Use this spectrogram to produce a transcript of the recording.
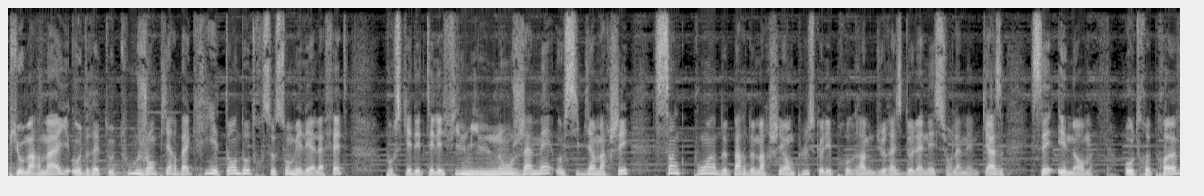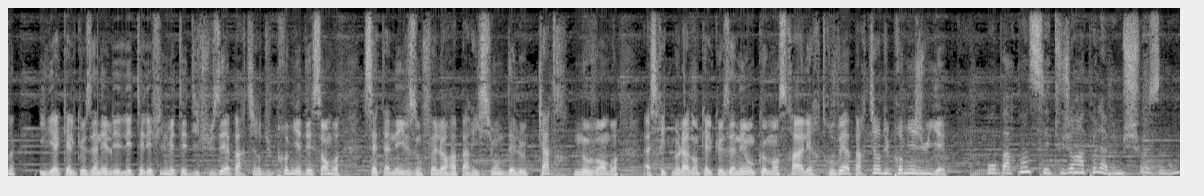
Pio Marmaille, Audrey Tautou, Jean-Pierre Bacry et tant d'autres se sont mêlés à la fête. Pour ce qui est des téléfilms, ils n'ont jamais aussi bien marché. 5 points de part de marché en plus que les programmes du reste de l'année sur la même case, c'est énorme. Autre preuve, il y a quelques années, les, téléfilms étaient diffusés à partir du 1er décembre. Cette année, ils ont fait leur apparition dès le 4 novembre. À ce rythme-là, dans quelques années, on commencera à les retrouver à partir du 1er juillet. Bon, par contre, c'est toujours un peu la même chose, non?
